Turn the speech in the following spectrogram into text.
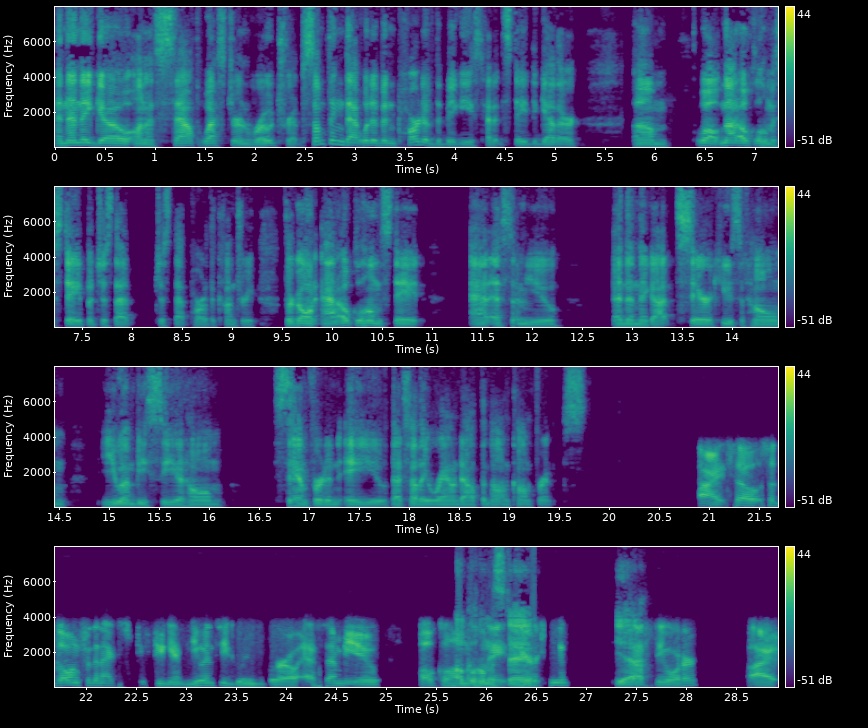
And then they go on a southwestern road trip, something that would have been part of the Big East had it stayed together. Um, well, not Oklahoma State, but just that just that part of the country. They're going at Oklahoma State, at SMU, and then they got Syracuse at home UMBC at home, Samford and AU. That's how they round out the non-conference. All right, so so going for the next few games, UNC Greensboro, SMU, Oklahoma, Oklahoma State, State. Syracuse. Yeah, that's the order. All right,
